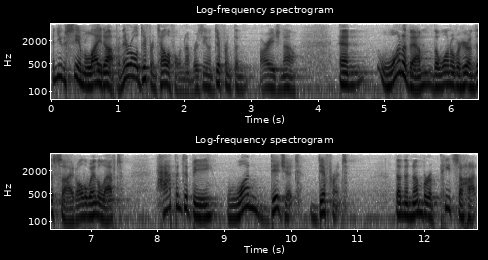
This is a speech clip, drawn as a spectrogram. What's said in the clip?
And you could see them light up. And they were all different telephone numbers, you know, different than our age now. And one of them, the one over here on this side, all the way on the left, happened to be one digit different than the number of Pizza Hut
